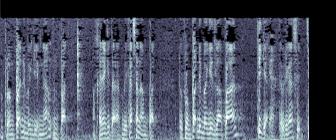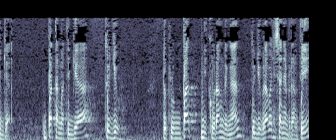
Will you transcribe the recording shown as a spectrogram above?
24 dibagi 6 4 makanya kita berikan sana 4 24 dibagi 8 3 Ya. kita berikan 3 4 tambah 3 7 24 dikurang dengan 7 berapa sisanya berarti?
